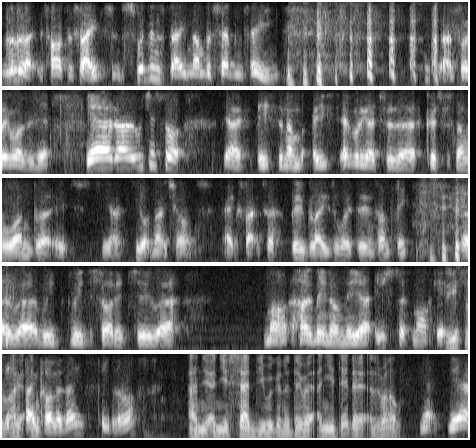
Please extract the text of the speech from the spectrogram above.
it's hard to say. Since Swithin's Day, number 17. That's what it was, isn't it? Yeah, no, we just thought, you know, Easter number, East, everybody goes to the Christmas number one, but it's, you know, you got no chance. X Factor, Bublé's always doing something. so uh, we we decided to uh, mar- home in on the uh, Easter market. Easter It's market. Bank holiday, people are off. And you, and you said you were going to do it, and you did it as well. Yeah, yeah.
